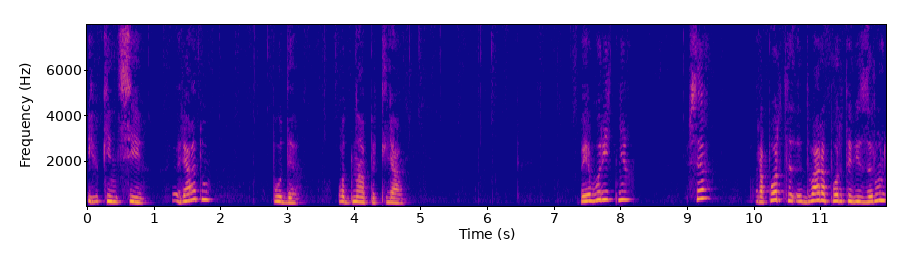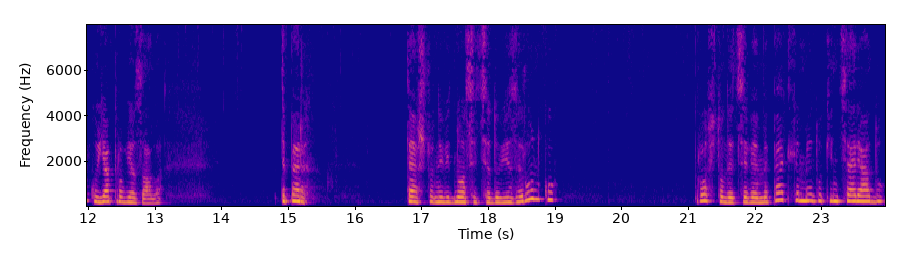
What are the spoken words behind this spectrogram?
І в кінці ряду буде одна петля виворітня. Все, рапорт, два рапорти візерунку я пров'язала. Тепер те, що не відноситься до візерунку, просто лицевими петлями до кінця ряду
